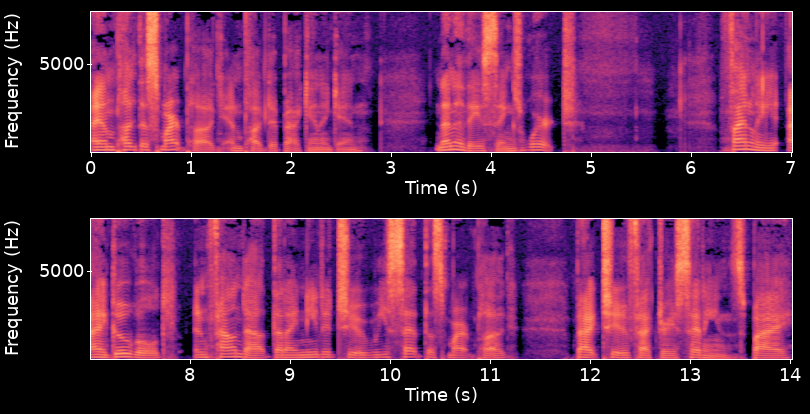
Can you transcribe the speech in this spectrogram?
I unplugged the smart plug and plugged it back in again. None of these things worked. Finally, I Googled and found out that I needed to reset the smart plug back to factory settings by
